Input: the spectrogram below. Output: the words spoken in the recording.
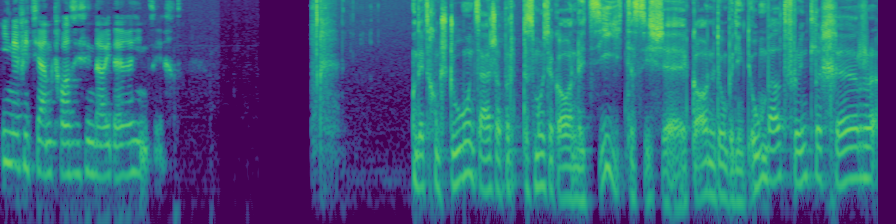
ineffizient quasi sind auch in dieser Hinsicht. Und jetzt kommst du und sagst, aber das muss ja gar nicht sein. Das ist äh, gar nicht unbedingt umweltfreundlicher.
